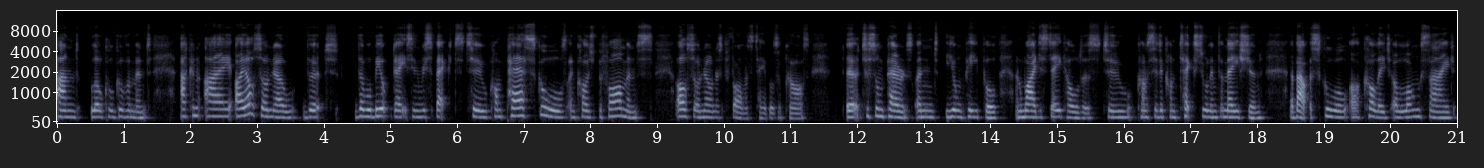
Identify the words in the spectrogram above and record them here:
and local government. I can I I also know that there will be updates in respect to compare schools and college performance, also known as performance tables, of course, uh, to some parents and young people and wider stakeholders to consider contextual information about a school or college alongside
